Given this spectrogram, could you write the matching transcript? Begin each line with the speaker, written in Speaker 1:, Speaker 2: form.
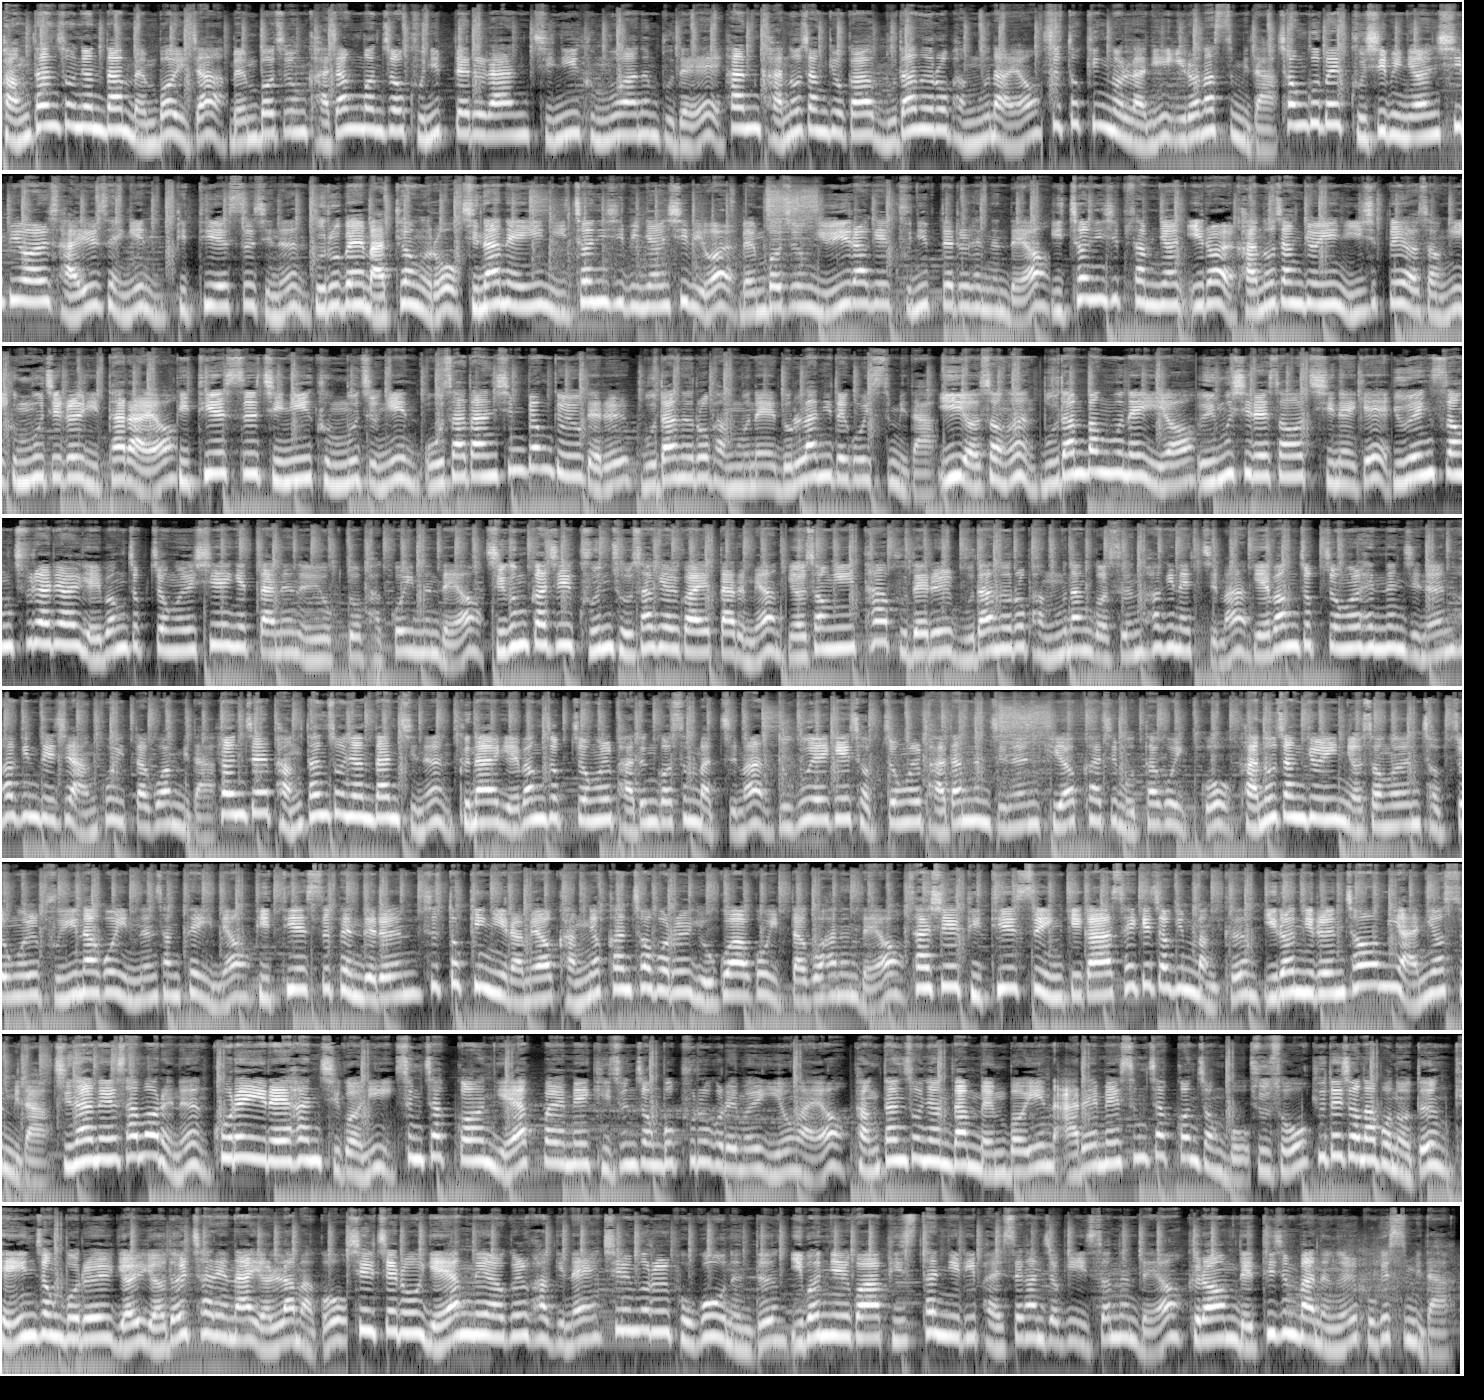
Speaker 1: 방탄소년단 멤버이자 멤버 중 가장 먼저 군입대를 한 진이 근무하는 부대에 한 간호장교가 무단으로 방문하여 스토킹 논란이 일어났습니다. 1992년 12월 4일 생인 BTS 진은 그룹의 맏형으로 지난해인 2022년 12월 멤버 중 유일하게 군입대를 했는데요. 2023년 1월 간호장교인 20대 여성이 근무지를 이탈하여 BTS 진이 근무 중인 오사단 신병교육대를 무단으로 방문해 논란이 되고 있습니다. 이 여성은 무단 방문에 이어 의무실에서 진에게 유행성 출혈열 예방접종을 시행했다는 의혹도 받고 있는데요. 지금까지 군 조사 결과에 따르면 여성이 타 부대를 무단으로 방문한 것은 확인했지만 예방접종을 했는지는 확인되지 않고 있다고 합니다. 현재 방탄소년단 진은 그날 예방접종을 받은 것은 맞지만 누구에게 접종을 받았는지는 기억하지 못하고 있고 간호장교인 여성은 접종을 부인하고 있는 상태이며 BTS 팬들은 스토킹이라며 강력한 처벌을 요구하고 있다고 하는데요. 사실 BTS 인기가 세계적인 만큼 이런 일은 처음이 아니었습니다. 지난해 3월에는 코레일의 한 직원이 승차권 예약 발매 기준 정보 프로그램을 이용하여 방탄소년단 멤버인 RM의 승차권 정보, 주소, 휴대전화 번호 등 개인 정보를 18차례나 열람하고 실제로 예약 내역을 확인해 실물을 보고 오는 등 이번 일과 비슷한 일이 발생한 적이 있었는데요. 그럼 네티즌 반응을 보겠습니다.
